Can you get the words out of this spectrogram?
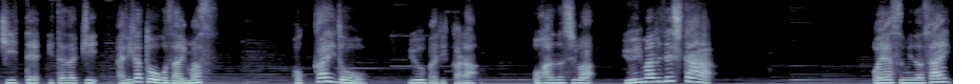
聞いていただきありがとうございます。北海道夕張からお話はゆいまるでした。おやすみなさい。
